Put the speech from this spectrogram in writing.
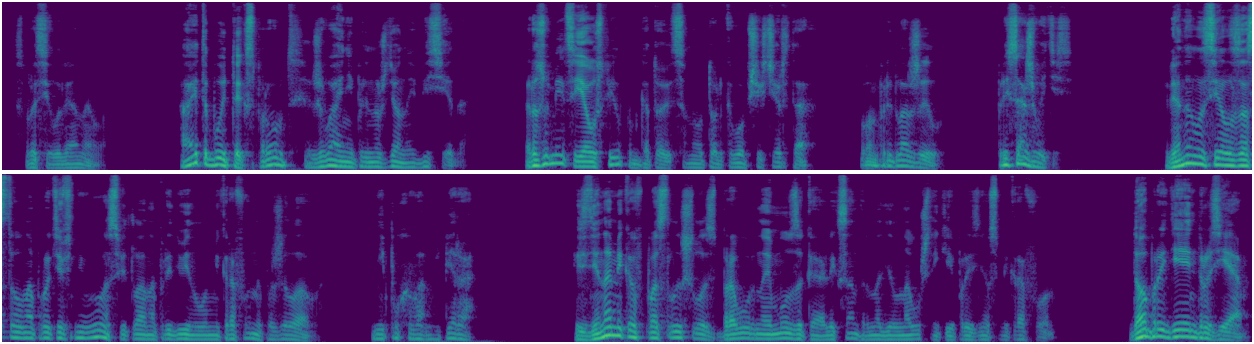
– спросила Леонелла. «А это будет экспромт, живая непринужденная беседа. Разумеется, я успел подготовиться, но только в общих чертах. Он предложил. Присаживайтесь». Леонела села за стол напротив него, Светлана придвинула микрофон и пожелала. «Ни пуха вам, ни пера». Из динамиков послышалась бравурная музыка, Александр надел наушники и произнес микрофон. «Добрый день, друзья!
